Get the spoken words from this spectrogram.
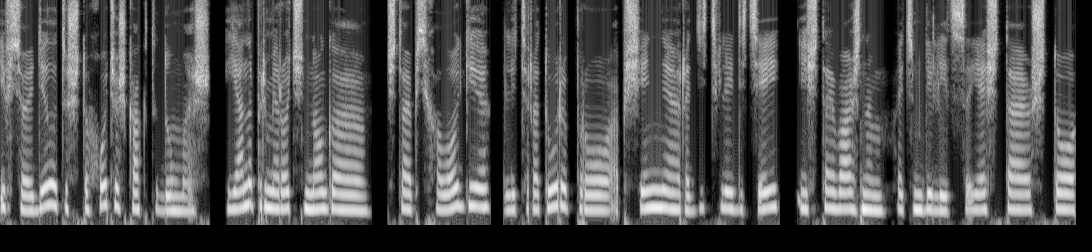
и все, и делай ты что хочешь, как ты думаешь. Я, например, очень много читаю психологии, литературы про общение родителей, детей, и считаю важным этим делиться. Я считаю, что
